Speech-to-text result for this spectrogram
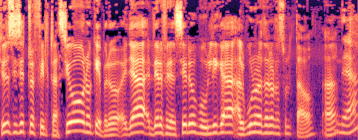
Yo no sé si esto es filtración o qué, pero ya el diario financiero publica algunos de los resultados. ¿ah? ¿Ya?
